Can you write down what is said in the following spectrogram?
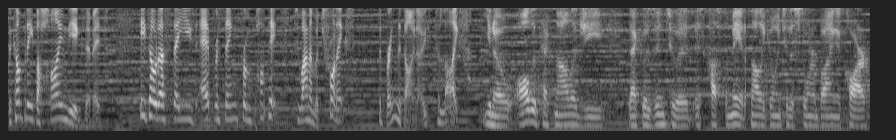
the company behind the exhibit. He told us they use everything from puppets to animatronics to bring the dinos to life. You know, all the technology that goes into it is custom made. It's not like going to the store and buying a car.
